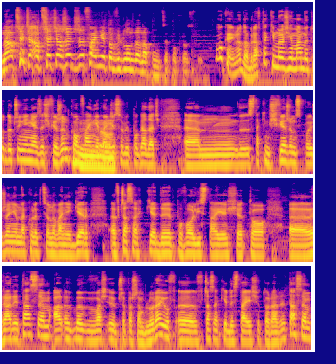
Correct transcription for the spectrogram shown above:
No a trzecia, a trzecia rzecz, że fajnie to wygląda na półce po prostu. Okej, no dobra, w takim razie mamy tu do czynienia ze świeżynką. Fajnie No. będzie sobie pogadać em, z takim świeżym spojrzeniem na kolekcjonowanie gier e, w czasach, kiedy powoli staje się to e, rarytasem, a, e, właśnie, przepraszam, Blu-rayów, e, w czasach, kiedy staje się to rarytasem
